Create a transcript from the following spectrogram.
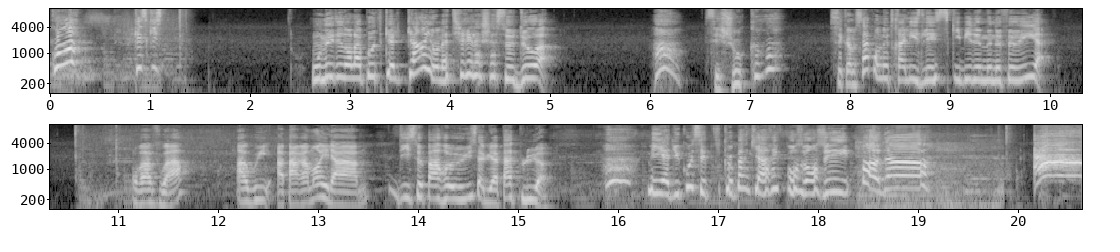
Quoi? Qu'est-ce qui... On était dans la peau de quelqu'un et on a tiré la chasse d'eau. Oh, c'est choquant. C'est comme ça qu'on neutralise les skibis de menefeuille. On va voir. Ah oui, apparemment, il a dit ce par ça lui a pas plu. Mais il y a du coup ces petits copains qui arrivent pour se venger. Oh non Ah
